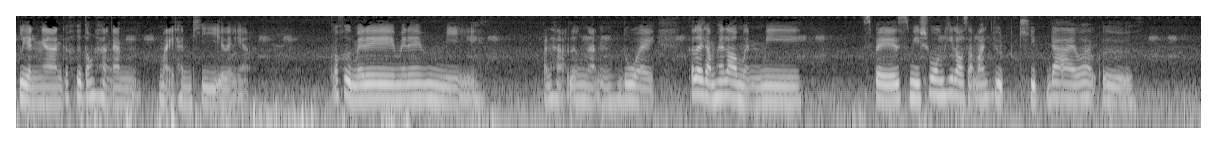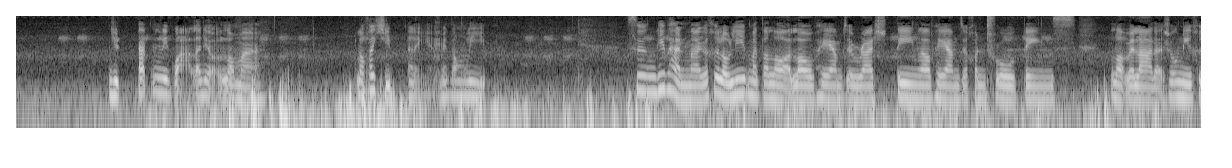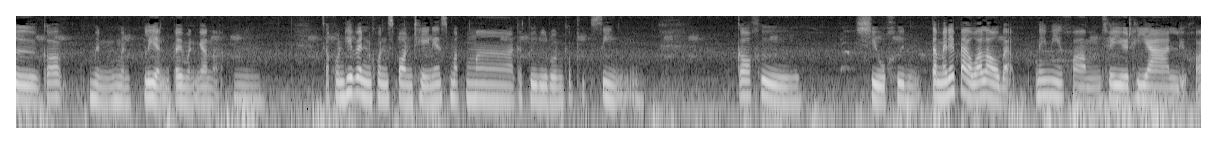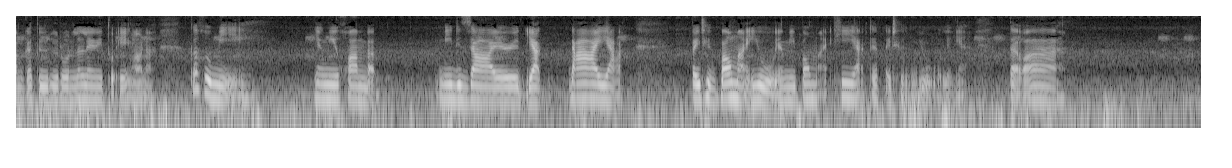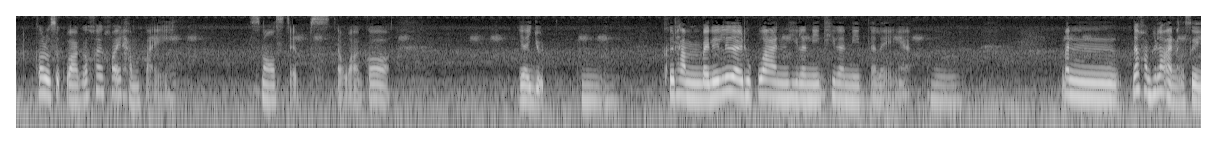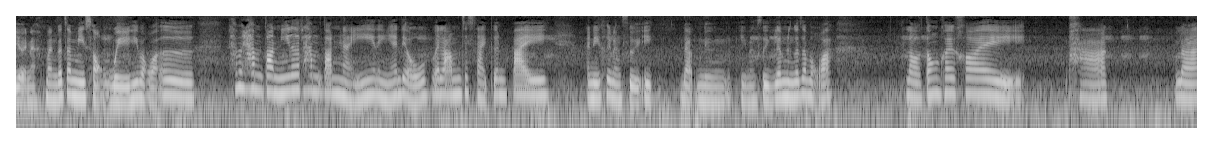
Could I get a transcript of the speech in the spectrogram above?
เปลี่ยนงานก็คือต้องหางานใหม่ทันทีอะไรเงี้ย ก็คือไม่ได้ไม่ได้มีปัญหาเรื่องนั้นด้วย ก็เลยทำให้เราเหมือนมี space มีช่วงที่เราสามารถหยุดคิดได้ว่าแบบเออหยุดแป๊บนึงดีกว่า แล้วเดี๋ยวเรามา เราค่อยคิดอะไรเงี้ยไม่ต้องรีบ ซึ่งที่ผ่านมาก็คือเรารีบมาตลอดเราพยายามจะ rush thing เราพยายามจะ control things ตลอดเวลาแต่ช่วงนี้คือก็เหมือนเหมือนเปลี่ยนไปเหมือนกันอะ่ะจากคนที่เป็นคน spontaneous มาก ๆ กระตือรือร้นกับทุกสิ่ง ก็คือชิลขึ้น แต่ไม่ได้แปลว่าเราแบบไม่มีความชยเยอทะยานหรือความกระตือรือร้นอะไรในตัวเองแล้วนะ ก็คือมี ยังมีความแบบมี desire อยากได้อยากไปถึงเป้าหมายอยู่ ยังมีเป้าหมายที่อยากจะไปถึงอยู่อะไรเงี้ยแต่ว่า ก็รู้สึกว่าก็ค่อย ๆทำไป small steps แต่ว่าก็ อย่าหยุดคือทำไปเรื่อยๆ ทุกวันทีละนิดทีละนิดอะไรเงี้ยมันด้วยความที่เราอ่านหนังสือเยอะนะ มันก็จะมีสองเวที่บอกว่า เออ ถ้าไม่ทำตอนนี้แล้วทำตอนไหนอะไรเงี้ยเดี๋ยวเวลามันจะสายเกินไป อันนี้คือหนังสืออีกแบบหนึ่งอีกหนังสืออีกเล่มหนึ่งก็จะบอกว่า เราต้องค่อยๆพักและ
